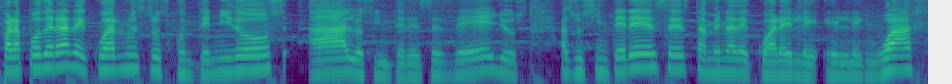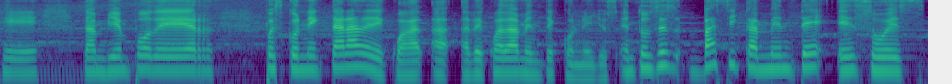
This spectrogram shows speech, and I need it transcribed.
para poder adecuar nuestros contenidos a los intereses de ellos, a sus intereses, también adecuar el, el lenguaje, también poder pues conectar adecuadamente con ellos. Entonces, básicamente eso es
